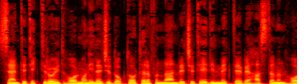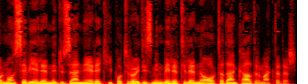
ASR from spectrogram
Sentetik tiroid hormon ilacı doktor tarafından reçete edilmekte ve hastanın hormon seviyelerini düzenleyerek hipotiroidizmin belirtilerini ortadan kaldırmaktadır.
